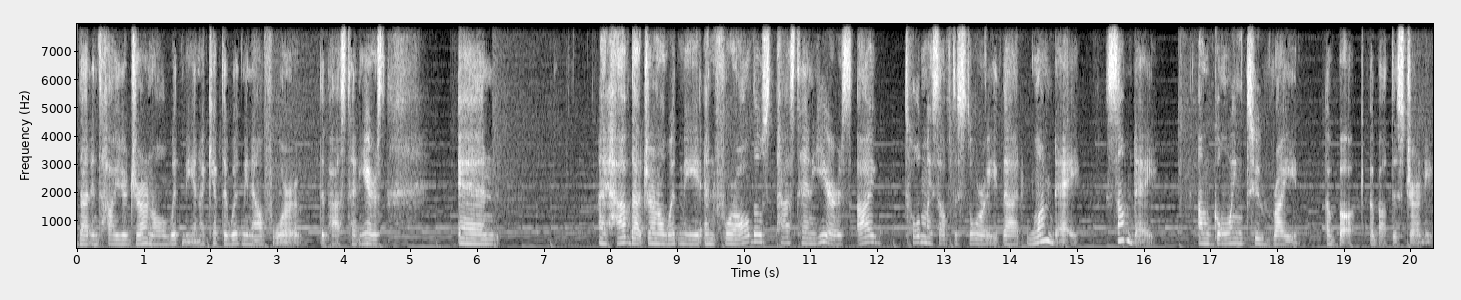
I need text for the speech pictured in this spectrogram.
that entire journal with me and I kept it with me now for the past 10 years. And I have that journal with me. And for all those past 10 years, I told myself the story that one day, someday, I'm going to write a book about this journey.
